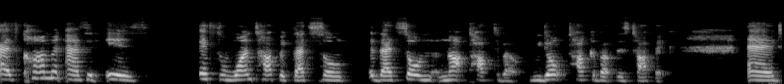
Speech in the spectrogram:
as common as it is, it's one topic that's so that's so not talked about. We don't talk about this topic. And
